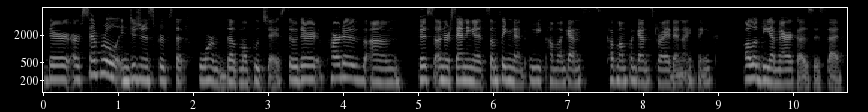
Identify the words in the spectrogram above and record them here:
There are several indigenous groups that form the Mapuche. So they're part of um, this understanding, and it's something that we come against, come up against, right? And I think all of the Americas is that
